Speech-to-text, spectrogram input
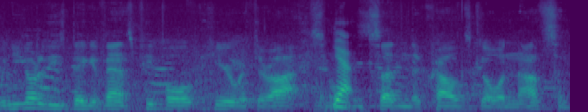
when you go to these big events, people hear with their eyes. And Yeah. All of a sudden, the crowd's going nuts. And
